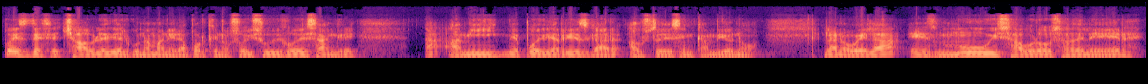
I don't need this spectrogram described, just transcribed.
pues desechable de alguna manera porque no soy su hijo de sangre. A, a, mí me puede arriesgar, a ustedes en cambio no. La novela es muy sabrosa de leer.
